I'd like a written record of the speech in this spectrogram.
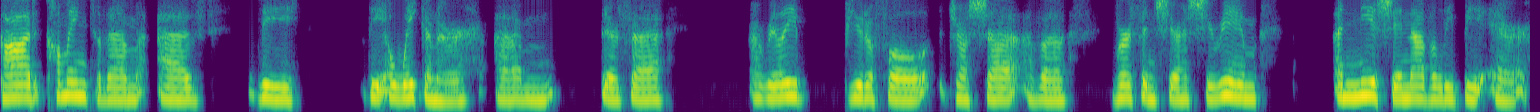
God coming to them as the the awakener. Um, there's a a really beautiful drasha of a verse in Shir Hashirim, Ani Navali bi air,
